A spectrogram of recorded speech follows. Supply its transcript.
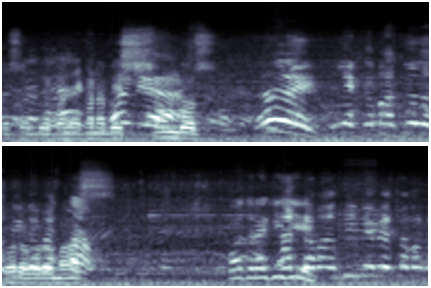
দর্শক দেখুন এখানে বেশ সুন্দর বড় বড় মাছ। কতটা কেজি একটা মাছ, তিনটা বেচলাম।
